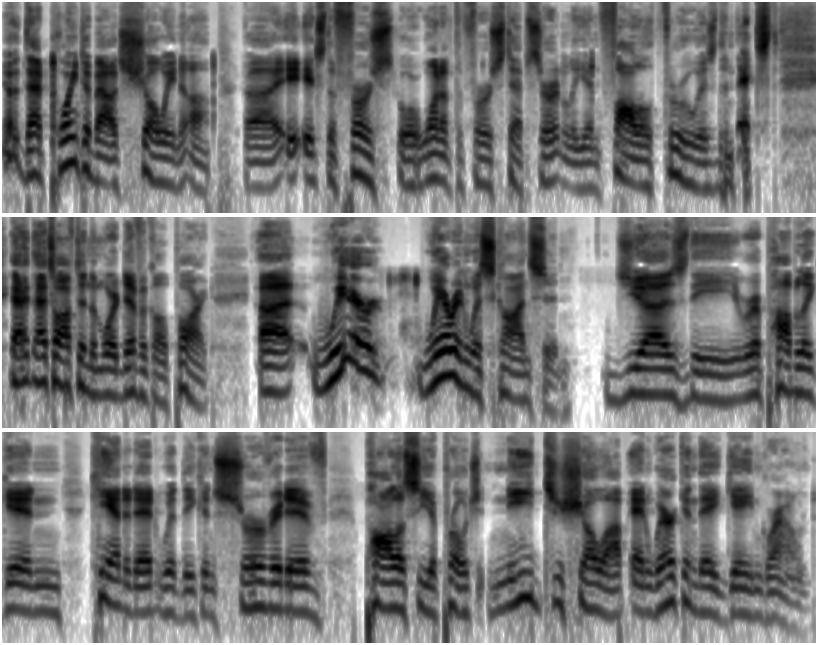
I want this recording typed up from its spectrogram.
You know, that point about showing up, uh, it, it's the first or one of the first steps, certainly, and follow through is the next. That, that's often the more difficult part. Uh, where, where in Wisconsin does the Republican candidate with the conservative policy approach need to show up, and where can they gain ground?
